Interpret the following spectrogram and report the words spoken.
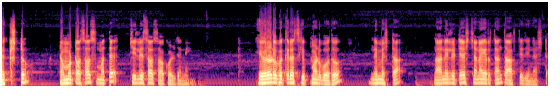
ನೆಕ್ಸ್ಟ್ ಟೊಮೊಟೊ ಸಾಸ್ ಮತ್ತು ಚಿಲ್ಲಿ ಸಾಸ್ ಹಾಕೊಳ್ತೀನಿ. ಇವೆರಡು ಬೇಕಿರೋ ಸ್ಕಿಪ್ ಮಾಡ್ಬೋದು. ನಿಮ್ಮಿಷ್ಟ. ನಾನಿಲ್ಲಿ ಟೇಸ್ಟ್ ಚೆನ್ನಾಗಿರುತ್ತೆ ಅಂತ ಹಾಕ್ತಿದ್ದೀನಿ ಅಷ್ಟೆ.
